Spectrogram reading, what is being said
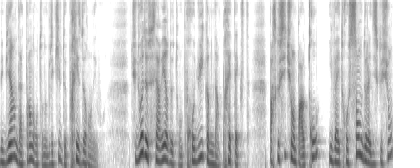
mais bien d'atteindre ton objectif de prise de rendez-vous. Tu dois te servir de ton produit comme d'un prétexte, parce que si tu en parles trop, il va être au centre de la discussion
